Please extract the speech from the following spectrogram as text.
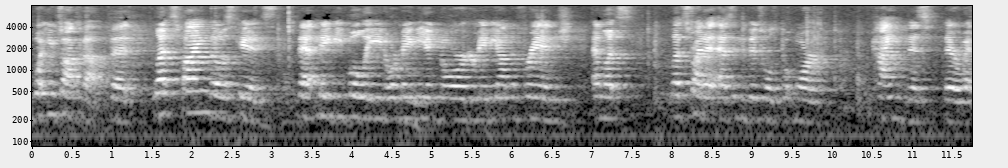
what you talked about, that let's find those kids that may be bullied or maybe ignored or maybe on the fringe, and let's let's try to as individuals put more kindness their way.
